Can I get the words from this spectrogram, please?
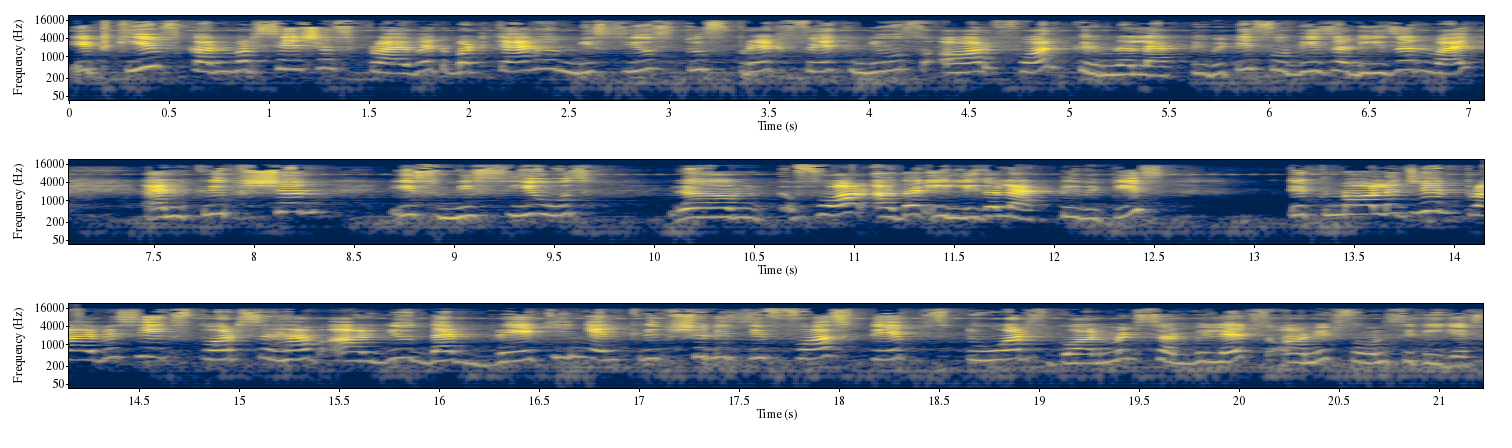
It keeps conversations private but can be misused to spread fake news or for criminal activity. So this is a reason why encryption is misused um, for other illegal activities. Technology and privacy experts have argued that breaking encryption is the first step towards government surveillance on its own citizens.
